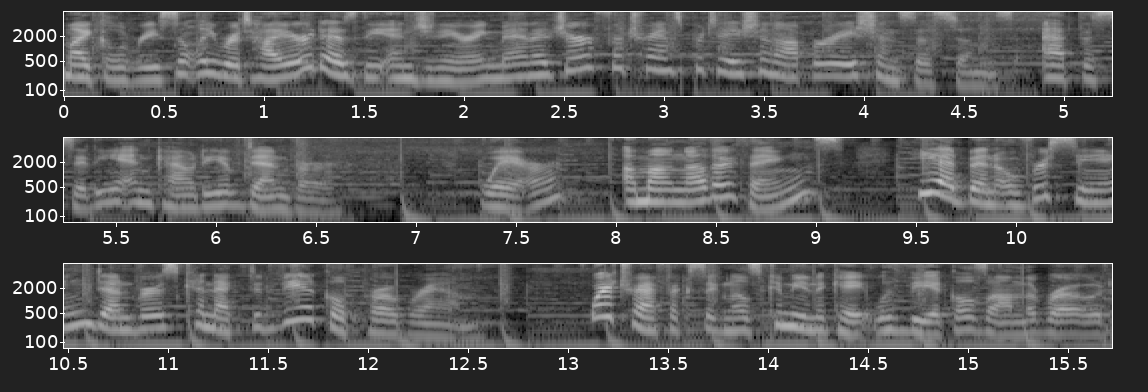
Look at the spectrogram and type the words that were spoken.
Michael recently retired as the engineering manager for transportation operation systems at the City and County of Denver, where, among other things, he had been overseeing Denver's Connected Vehicle program, where traffic signals communicate with vehicles on the road.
